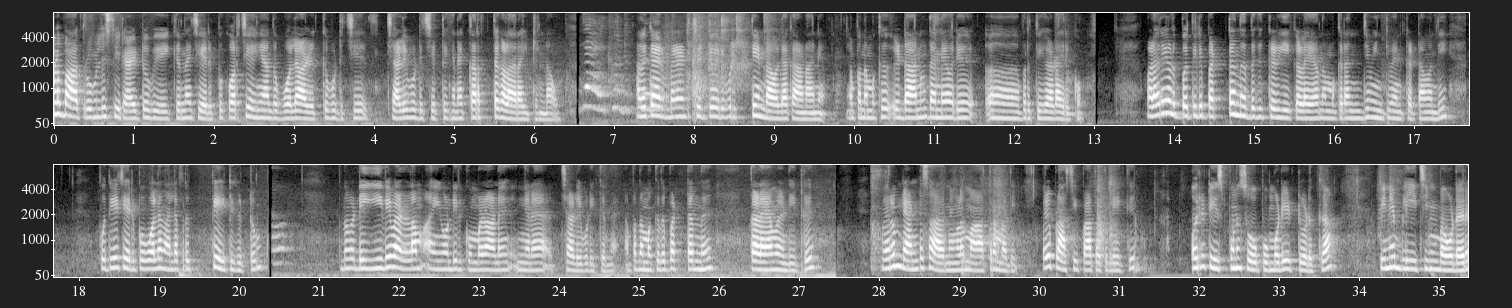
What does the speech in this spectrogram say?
നമ്മൾ ബാത്റൂമിൽ സ്ഥിരമായിട്ട് ഉപയോഗിക്കുന്ന ചെരുപ്പ് കുറച്ച് കഴിഞ്ഞാൽ അതുപോലെ അഴുക്ക് പിടിച്ച് ചളി പിടിച്ചിട്ട് ഇങ്ങനെ കറുത്ത കളറായിട്ടുണ്ടാവും. അത് കരിമ്പനടിച്ചിട്ട് ഒരു വൃത്തി ഉണ്ടാവില്ല കാണാൻ അപ്പോൾ നമുക്ക് ഇടാനും തന്നെ ഒരു വൃത്തികേടായിരിക്കും. വളരെ എളുപ്പത്തിൽ പെട്ടെന്ന് ഇത് കഴുകിക്കളയാൻ നമുക്കൊരു അഞ്ച് മിനിറ്റ് മെനക്കെട്ടാൽ മതി. പുതിയ ചെരുപ്പ് പോലെ നല്ല വൃത്തിയായിട്ട് കിട്ടും. നമ്മൾ ഡെയിലി വെള്ളം ആയിക്കൊണ്ടിരിക്കുമ്പോഴാണ് ഇങ്ങനെ ചളി പിടിക്കുന്നത് അപ്പോൾ നമുക്കിത് പെട്ടെന്ന് കളയാൻ വേണ്ടിയിട്ട് വെറും രണ്ട് സാധനങ്ങൾ മാത്രം മതി. ഒരു പ്ലാസ്റ്റിക് പാത്രത്തിലേക്ക് ഒരു ടീസ്പൂൺ സോപ്പും പൊടി ഇട്ട് കൊടുക്കുക. പിന്നെ ബ്ലീച്ചിങ് പൗഡർ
